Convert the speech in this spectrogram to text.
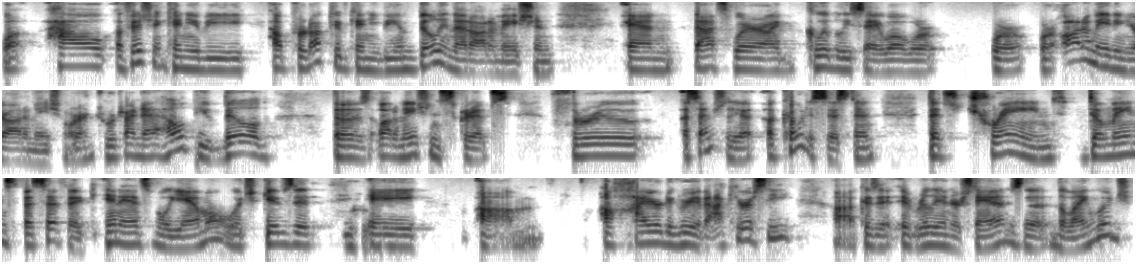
well, how efficient can you be? How productive can you be in building that automation? And that's where I glibly say, well, we're we're we're automating your automation. We're we're trying to help you build those automation scripts through essentially a, a, code assistant that's trained domain specific in Ansible YAML, which gives it mm-hmm. a um, a higher degree of accuracy because uh, it, it really understands the, the language.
